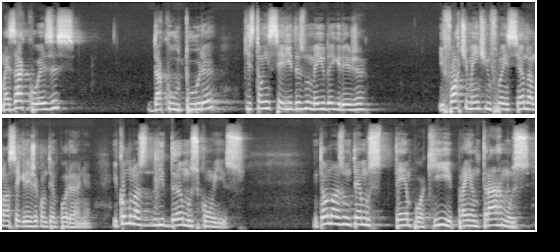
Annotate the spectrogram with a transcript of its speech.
mas há coisas da cultura que estão inseridas no meio da igreja e fortemente influenciando a nossa igreja contemporânea. E como nós lidamos com isso? Então, nós não temos tempo aqui para entrarmos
